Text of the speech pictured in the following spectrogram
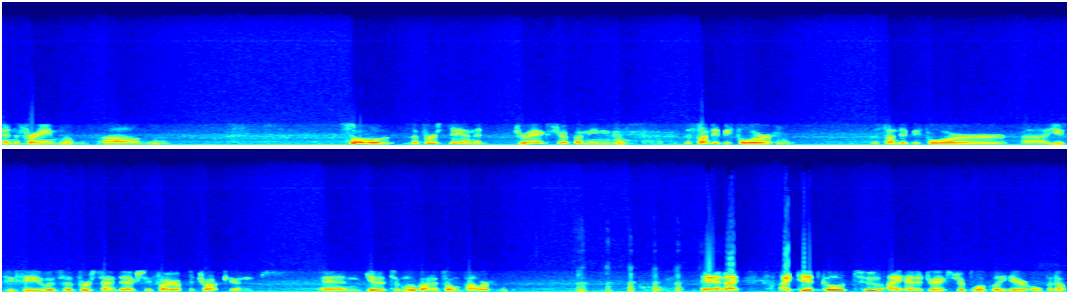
and the frame. Um, so the first day on the drag strip, I mean, the Sunday before, the Sunday before uh, UCC was the first time to actually fire up the truck and and get it to move on its own power. and I, I did go to. I had a drag strip locally here open up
